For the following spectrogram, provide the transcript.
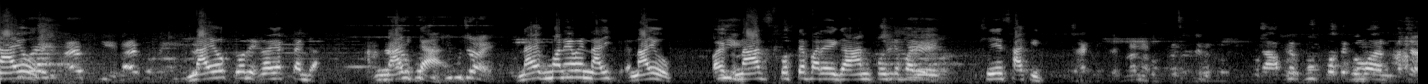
নায়ক। নায়ক করে একটা নায়িকা নায়ক। নায়িকা মানে ওই নায়ক নায়ক। নাচ করতে পারে গান করতে পারে সে সাকিব। না, আচ্ছা?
